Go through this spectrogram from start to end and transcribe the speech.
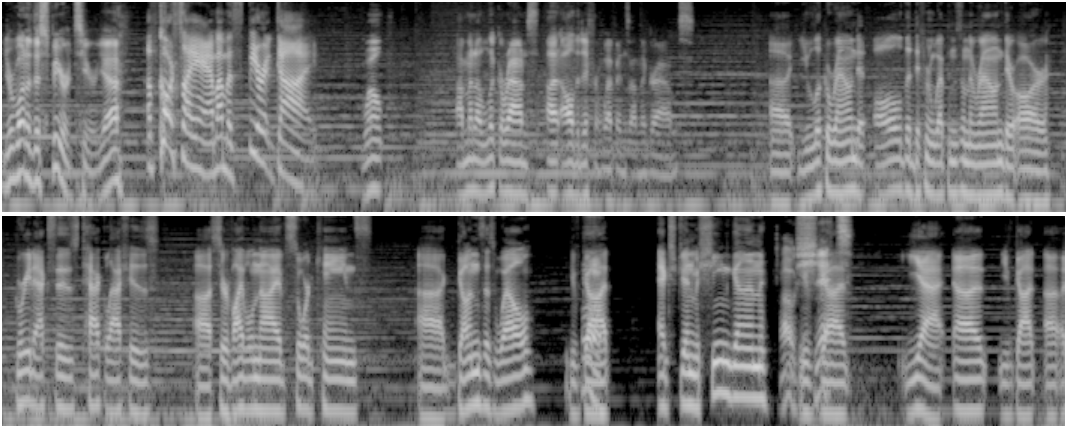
You're one of the spirits here, yeah? Of course I am. I'm a spirit guy. Well, I'm gonna look around at all the different weapons on the ground. Uh, you look around at all the different weapons on the round. There are great axes, tack lashes, uh, survival knives, sword canes, uh, guns as well. You've Oh. got X Gen machine gun. Oh You've shit! got- Yeah, uh, you've got uh,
